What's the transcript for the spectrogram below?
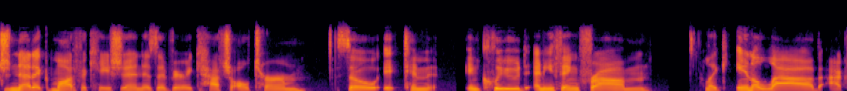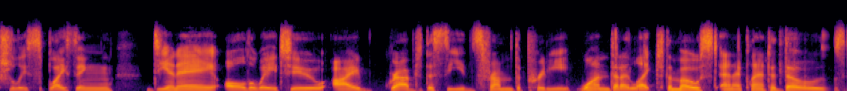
genetic modification is a very catch all term. So it can include anything from like in a lab actually splicing DNA all the way to I grabbed the seeds from the pretty one that I liked the most and I planted those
